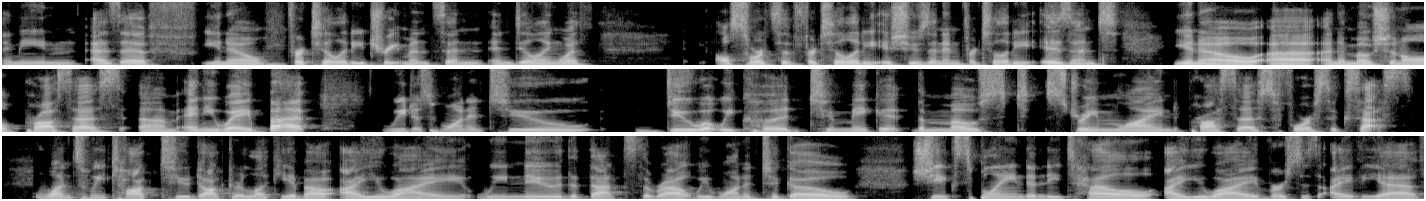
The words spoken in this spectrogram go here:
I mean, as if, you know, fertility treatments and, and dealing with all sorts of fertility issues and infertility isn't you know uh, an emotional process um, anyway but we just wanted to do what we could to make it the most streamlined process for success once we talked to Dr. Lucky about IUI, we knew that that's the route we wanted to go. She explained in detail IUI versus IVF.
